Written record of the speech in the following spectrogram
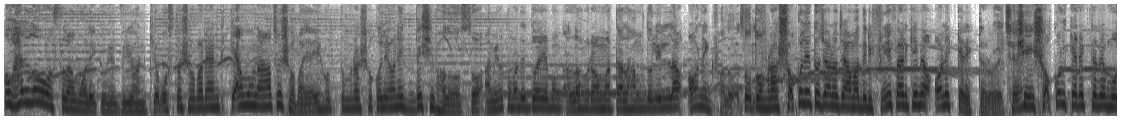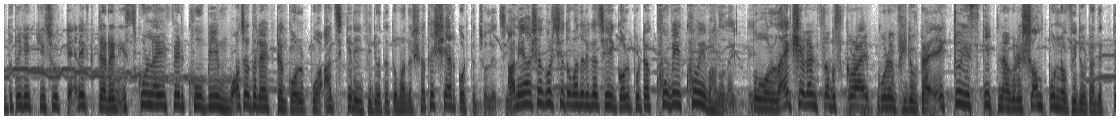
তো হ্যালো আসসালামু আলাইকুম এভরিওয়ান কি অবস্থা সবার? অ্যান্ড কেমন আছো সবাই? আই হোপ তোমরা সকলে অনেক বেশি ভালো আছো। আমিও তোমাদের দোয়া এবং আল্লাহ রহমত আলহামদুলিল্লাহ অনেক ভালো তো তোমরা সকলে তো জানো যে আমাদের ফ্রি ফায়ার গেমে অনেক ক্যারেক্টার রয়েছে। সেই সকল ক্যারেক্টারের মধ্যে থেকে কিছু ক্যারেক্টারের স্কুল লাইফের খুবই মজাদার একটা গল্প আজকের এই ভিডিওতে তোমাদের সাথে শেয়ার করতে চলেছি। আমি আশা করছি তোমাদের কাছে এই গল্পটা খুবই খুবই ভালো লাগবে। তো লাইক শেয়ার অ্যান্ড সাবস্ক্রাইব করে ভিডিওটা একটু স্কিপ না করে সম্পূর্ণ ভিডিওটা দেখতে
